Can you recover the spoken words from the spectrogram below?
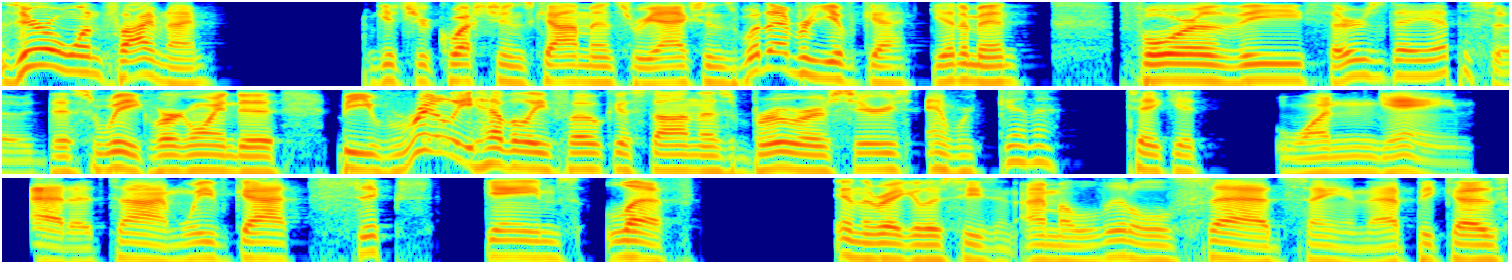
0159. Get your questions, comments, reactions, whatever you've got, get them in for the Thursday episode this week. We're going to be really heavily focused on this Brewers series, and we're going to take it one game at a time. We've got six games left in the regular season. I'm a little sad saying that because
